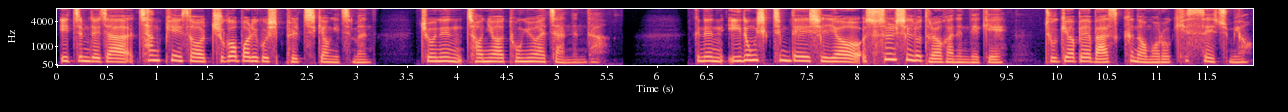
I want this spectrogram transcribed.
이쯤 되자 창피해서 죽어버리고 싶을 지경이지만 조는 전혀 동요하지 않는다. 그는 이동식 침대에 실려 수술실로 들어가는 내게 두 겹의 마스크 너머로 키스해주며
